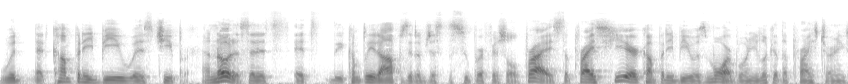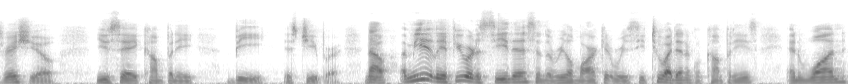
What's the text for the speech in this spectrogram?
would that company B was cheaper. And notice that it's it's the complete opposite of just the superficial price. The price here, company B was more, but when you look at the price to earnings ratio, you say company B is cheaper. Now, immediately, if you were to see this in the real market where you see two identical companies and one,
